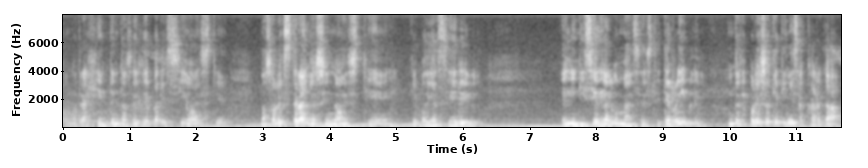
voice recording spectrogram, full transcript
con otra gente, entonces le pareció este, no solo extraño, sino este, que podía ser el, el indicio de algo más este, terrible. Entonces por eso es que tiene esa carga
